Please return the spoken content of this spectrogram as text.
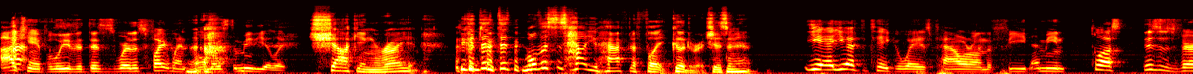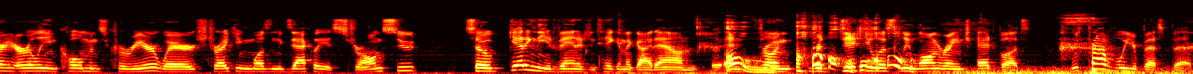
I can't believe that this is where this fight went almost immediately. Shocking, right? Because th- th- well, this is how you have to fight Goodridge, isn't it? Yeah, you have to take away his power on the feet. I mean, plus this is very early in Coleman's career where striking wasn't exactly his strong suit. So getting the advantage and taking the guy down and Oh. throwing Oh. ridiculously long range headbutts was probably your best bet.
